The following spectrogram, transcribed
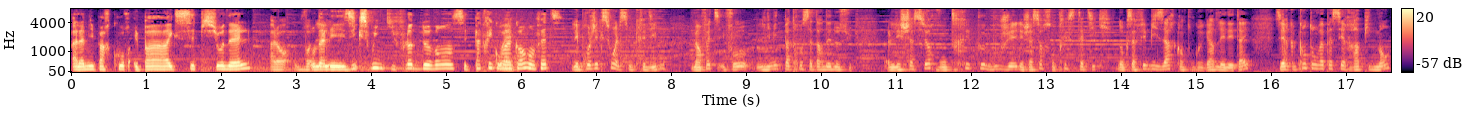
à, la mi-parcours, est pas exceptionnelle. Alors, on a les X-wing qui flottent devant, c'est pas très convaincant en fait. Les projections, elles sont crédibles, mais en fait, il faut limite pas trop s'attarder dessus les chasseurs vont très peu bouger, les chasseurs sont très statiques, donc ça fait bizarre quand on regarde les détails. C'est-à-dire que quand on va passer rapidement,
